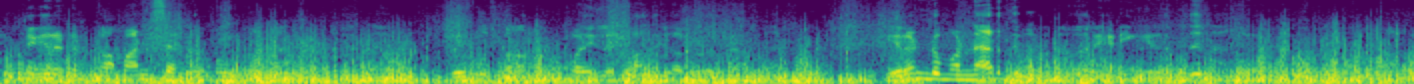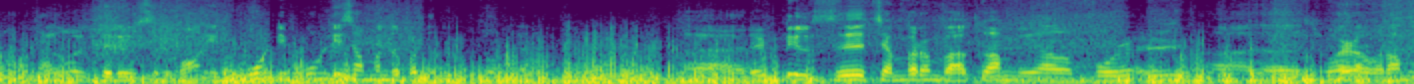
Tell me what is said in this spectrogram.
இன்டிகிரேட்டட் கமாண்ட் சென்டர் இருபத்தி பணியில் பாதுகாப்பு இருக்காங்க. இரண்டு மணி நேரத்துக்கு ஒரு வரைக்கும் வந்து நாங்கள் தகவல் தெரிவிச்சிருக்கோம். இது பூண்டி பூண்டி சம்மந்தப்பட்டது ரெட் ஹில்ஸு செம்பரம்பாக்கம் புழல் சோழவரம்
